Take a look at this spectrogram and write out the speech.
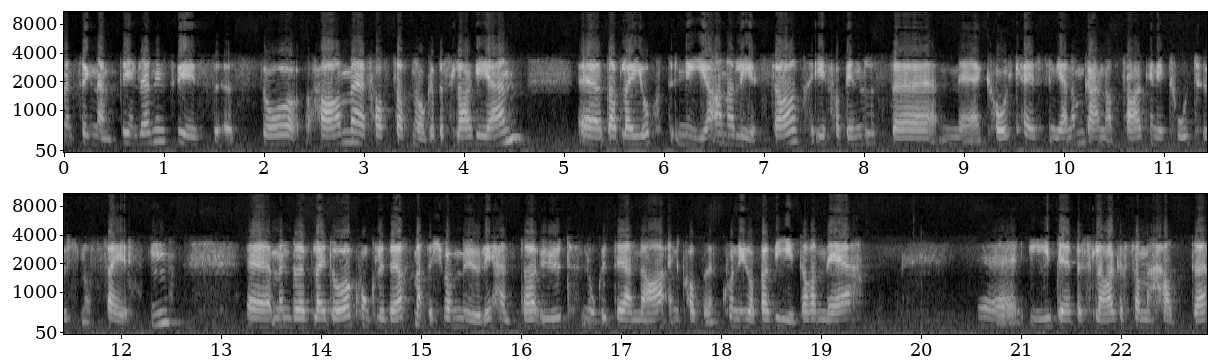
Men som jeg nevnte innledningsvis, så har vi fortsatt noe beslag igjen. Eh, det ble gjort nye analyser i forbindelse med Cold Case sin gjennomgang av saken i 2016. Eh, men det ble da konkludert med at det ikke var mulig å hente ut noe DNA en kunne jobbe videre med eh, i det beslaget som vi hadde.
